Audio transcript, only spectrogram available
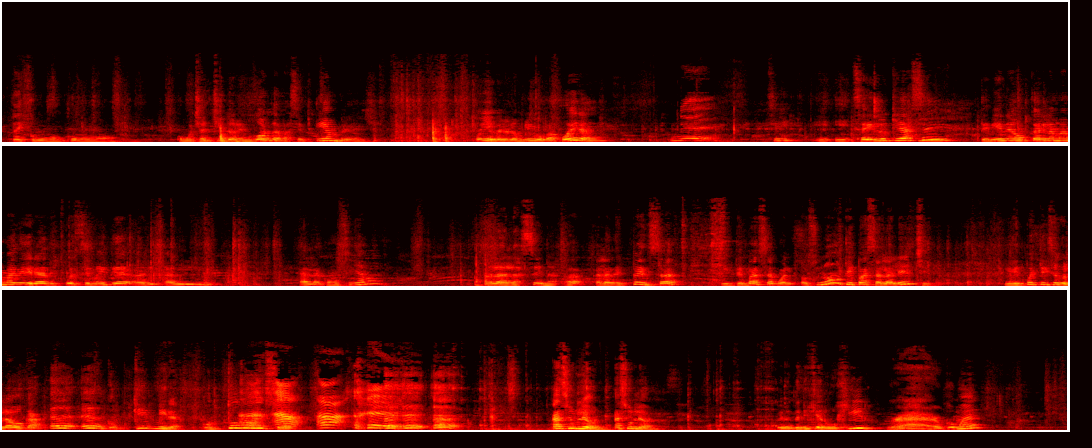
Estáis como, como, como chanchito en engorda para septiembre. oye. Oye, pero el ombligo para afuera. Sí, y, y ¿sabéis lo que hace? Te viene a buscar la mamadera, después se mete al, al a la, ¿cómo se llama? A la alacena, ¿ah? a la despensa, y te pasa cual, no, te pasa la leche. Y después te dice con la boca, eh, eh, con, mira, con todo eso, eh, hace un león, hace un león. Pero tenés que rugir, ¿cómo es?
